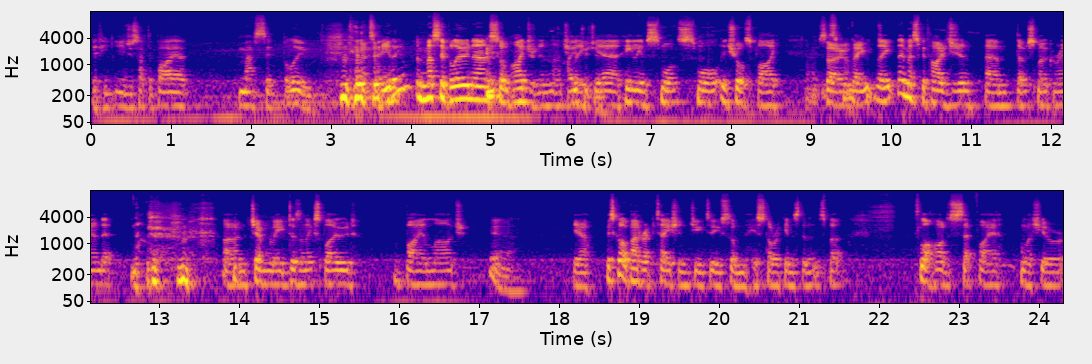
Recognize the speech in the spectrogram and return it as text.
If you, you just have to buy a massive balloon, and some helium. A massive balloon and some hydrogen actually. Hydrogen. Yeah, helium's small, small in short supply. So they, they, they mess with hydrogen. Um, don't smoke around it. No. um, generally doesn't explode, by and large. yeah. Yeah, it's got a bad reputation due to some historic incidents, but it's a lot harder to set fire unless you're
